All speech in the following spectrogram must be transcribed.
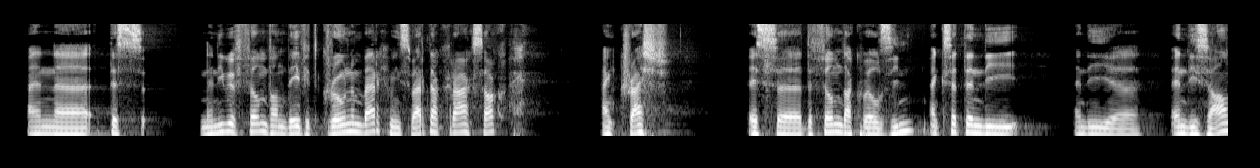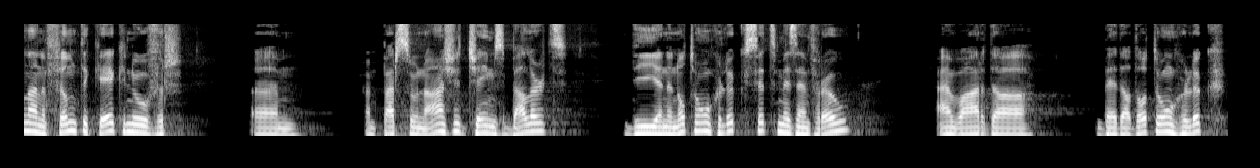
En uh, het is een nieuwe film van David Cronenberg, wiens werk dat ik graag zag. En Crash is uh, de film dat ik wil zien. En ik zit in die, in die, uh, in die zaal naar een film te kijken over um, een personage, James Ballard, die in een auto-ongeluk zit met zijn vrouw. En waar dat, bij dat auto-ongeluk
